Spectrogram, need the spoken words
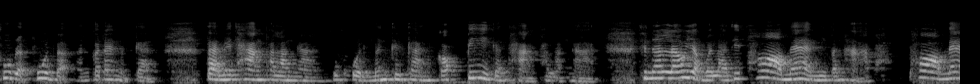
พูดแบบพูดแบบนั้นก็ได้เหมือนกัน แต่ในทางพลังงานทุกคนมันคือการก๊อปปี้กันทางพลังงานฉะนั้นแล้วอย่างเวลาที่พ่อแม่มีปัญหาพ่อแม่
